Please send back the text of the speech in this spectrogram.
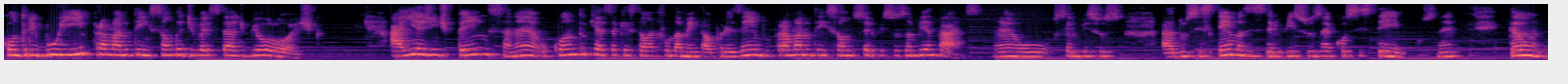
contribuir para a manutenção da diversidade biológica. Aí a gente pensa, né, o quanto que essa questão é fundamental, por exemplo, para a manutenção dos serviços ambientais, né, ou serviços ah, dos sistemas e serviços ecossistêmicos, né. Então,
